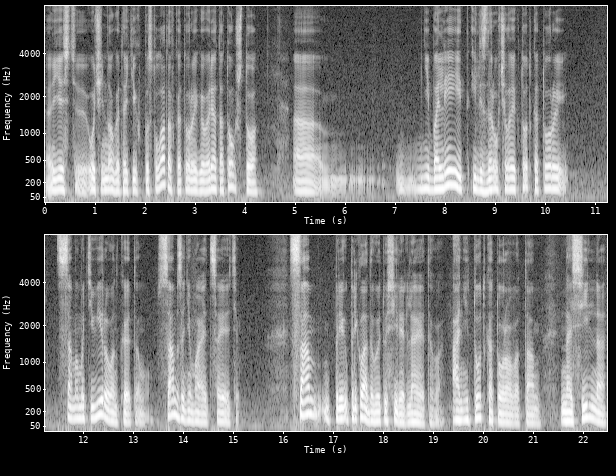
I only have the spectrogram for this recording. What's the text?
есть очень много таких постулатов, которые говорят о том, что а, не болеет или здоров человек тот, который самомотивирован к этому, сам занимается этим, сам при, прикладывает усилия для этого, а не тот, которого там насильно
